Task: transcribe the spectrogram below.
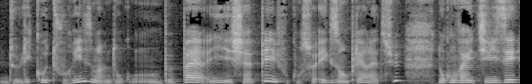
de l'écotourisme, donc on ne peut pas y échapper, il faut qu'on soit exemplaire là-dessus. Donc on va utiliser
